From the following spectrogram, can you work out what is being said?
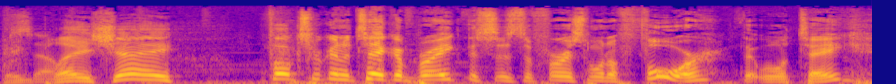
Big so. Play Shay. Folks, we're going to take a break. This is the first one of four that we'll take.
